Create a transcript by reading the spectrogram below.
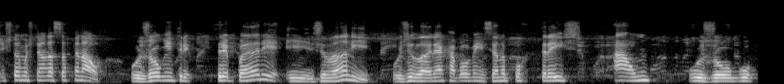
estamos tendo essa final. O jogo entre Trepani e Gilani, o Gilani acabou vencendo por 3 a 1 o jogo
